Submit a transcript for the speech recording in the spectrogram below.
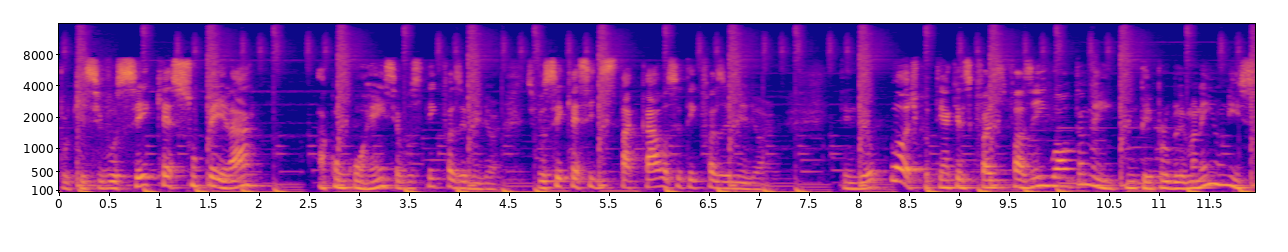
Porque se você quer superar a concorrência, você tem que fazer melhor. Se você quer se destacar, você tem que fazer melhor. Entendeu? Lógico, tem aqueles que faz, fazem igual também, não tem problema nenhum nisso.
